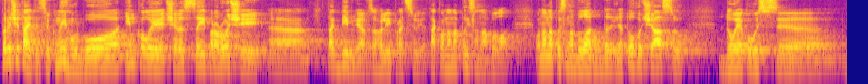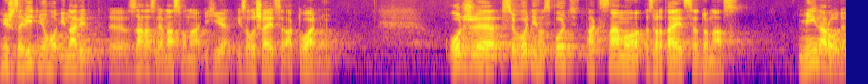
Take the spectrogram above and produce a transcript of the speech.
Перечитайте цю книгу, бо інколи через цей пророчий, е, так Біблія взагалі працює, так вона написана була. Вона написана була для того часу, до якогось е, міжзавітнього, і навіть е, зараз для нас вона є і залишається актуальною. Отже, сьогодні Господь так само звертається до нас. Мій народе,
